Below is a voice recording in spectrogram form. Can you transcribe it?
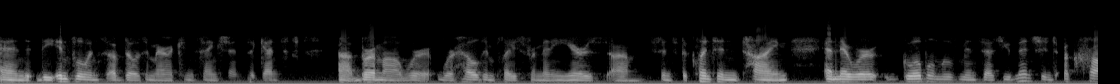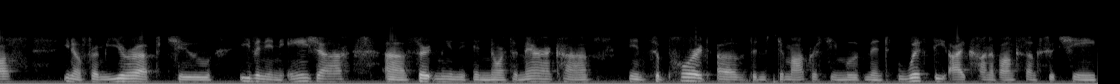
and the influence of those American sanctions against uh, Burma were, were held in place for many years um, since the Clinton time, and there were global movements, as you mentioned, across you know, from Europe to even in Asia, uh, certainly in, in North America, in support of the democracy movement with the icon of Aung San Suu Kyi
